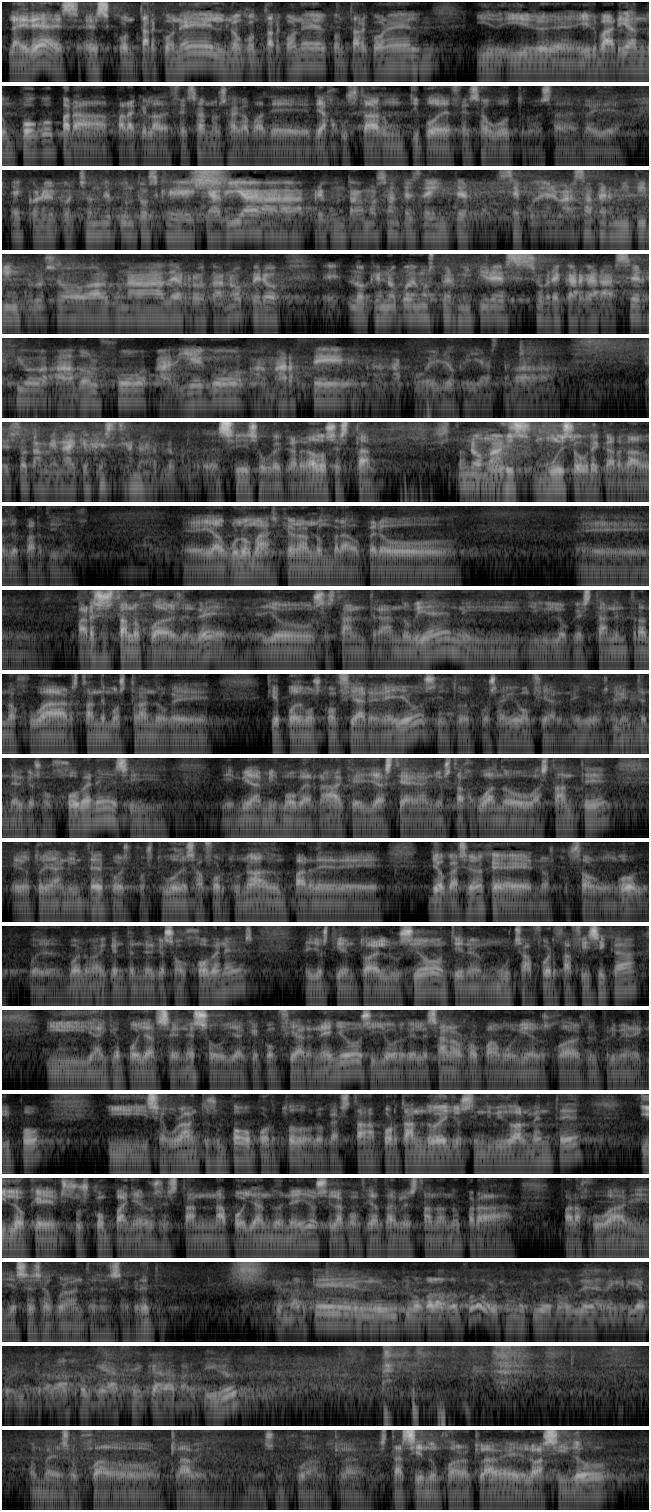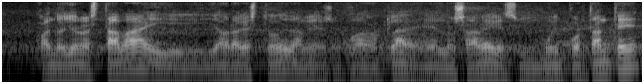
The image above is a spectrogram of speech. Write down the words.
la idea es, contar con él, no contar con él, contar con él, ir, ir, variando un poco para, para, que la defensa no sea capaz de, ajustar un tipo de defensa u otro, esa es la idea. Eh, con el colchón de puntos que, había, preguntábamos antes de Inter, ¿se puede el Barça permitir incluso alguna derrota? ¿no? Pero eh, lo que no podemos permitir es sobrecargar a Sergio, a Adolfo, a Diego, a Marce, a Coelho, que ya estaba eso también hay que gestionarlo. Eh, sí, sobrecargados están. Están muy, sobrecargados de partidos. Eh, y alguno más que no han nombrado, pero eh, para eso están los jugadores del B. Ellos están entrenando bien y, lo que están entrando a jugar están demostrando que, que podemos confiar en ellos y entonces pues hay que confiar en ellos, hay que entender que son jóvenes y, y mira, el mismo Bernat, que ya este año está jugando bastante, el otro día en Inter pues, pues tuvo desafortunado en un par de, de, ocasiones que nos costó algún gol. Pues bueno, hay que entender que son jóvenes, ellos tienen toda la ilusión, tienen mucha fuerza física y hay que apoyarse en eso y hay que confiar en ellos y yo creo que les han arropado muy bien los jugadores del primer equipo y seguramente es un poco por todo, lo que están aportando ellos individualmente y lo que sus compañeros están apoyando en ellos y la confianza que les están dando para, para jugar y ese seguramente es el secreto. Que marque el último gol Adolfo es un motivo doble de alegría por el trabajo que hace cada partido. Hombre, es un jugador clave, es un jugador clave. Está siendo un jugador clave, lo ha sido cuando yo no estaba y, ahora que estoy también es un jugador clave. Él lo sabe, que es muy importante.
